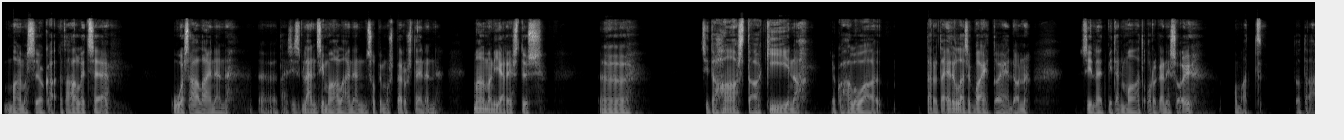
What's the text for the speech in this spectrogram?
maailmassa, joka, jota hallitsee USA-lainen tai siis länsimaalainen sopimusperusteinen maailmanjärjestys. Sitä haastaa Kiina, joka haluaa tarjota erilaisen vaihtoehdon sille, että miten maat organisoi omat tota,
